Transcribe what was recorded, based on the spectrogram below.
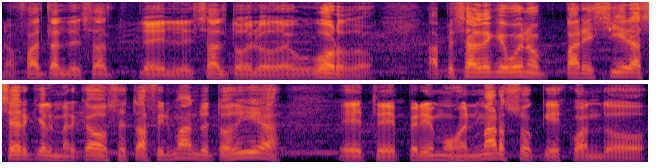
nos falta el, salto de lo de gordo. A pesar de que, bueno, pareciera ser que el mercado se está afirmando estos días, este, esperemos en marzo, que es cuando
